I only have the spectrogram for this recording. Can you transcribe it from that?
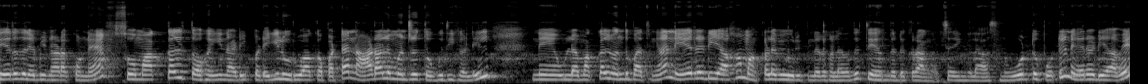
தேர்தல் எப்படி நடக்கும்னு. ஸோ மக்கள் தொகையின் அடிப்படையில் உருவாக்கப்பட்ட நாடாளுமன்ற தொகுதிகளில் நே உள்ள மக்கள் வந்து பார்த்திங்கன்னா நேரடியாக மக்களவை உறுப்பினர்களை வந்து தேர்ந்தெடுக்கிறாங்க சரிங்களா? ஓட்டு போட்டு நேரடியாகவே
